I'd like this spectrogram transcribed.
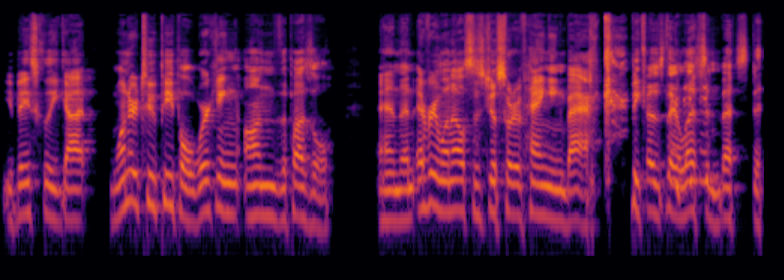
You basically got one or two people working on the puzzle, and then everyone else is just sort of hanging back because they're less invested.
